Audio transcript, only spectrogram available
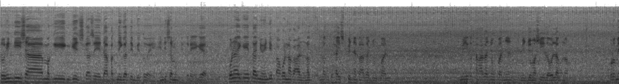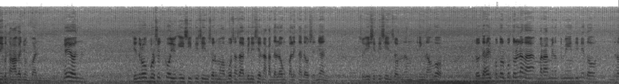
So hindi siya mag-engage kasi dapat negative ito eh. Hindi siya magti-trigger. Kung nakikita nyo hindi pa ako naka ano, nag, nag high speed na kaagad yung fan. Umiikot na yung fan yan. Medyo masilaw lang no? Pero umiikot na yung fan. Ngayon tinroubleshoot ko yung ACT sensor mga boss ang sabi ni sir nakadalawang palit na daw siya niyan. So ACT sensor nang tinignan ko. So dahil putol-putol na nga marami nang tumingin din ito so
